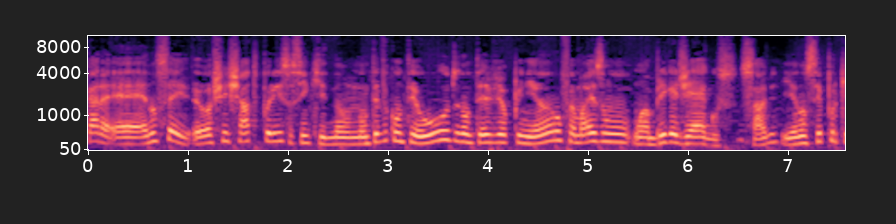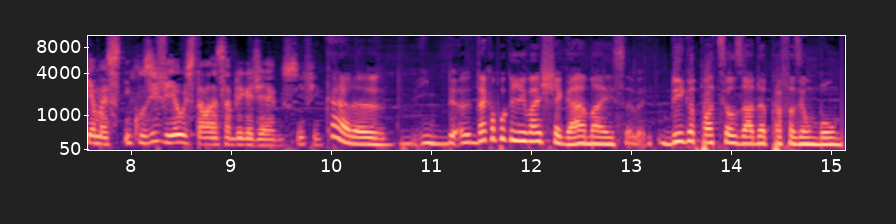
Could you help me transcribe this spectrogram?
Cara, é, não sei, eu achei chato por isso, assim, que não, não teve conteúdo, não teve opinião, foi mais um, uma briga de egos, sabe? E eu não sei porquê, mas inclusive eu estava nessa briga de egos, enfim. Cara, daqui a pouco a gente vai chegar, mas briga pode ser usada para fazer um bom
